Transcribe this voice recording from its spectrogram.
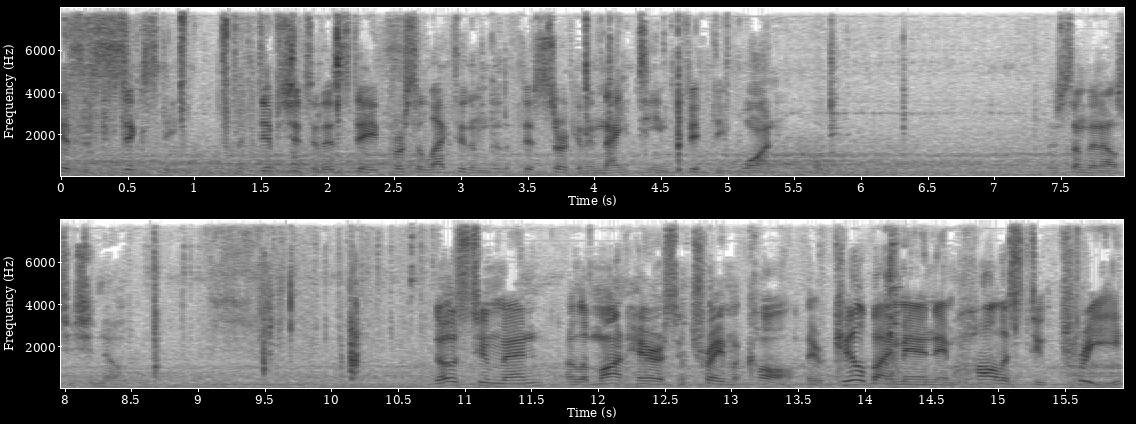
Cornelius is 60. The dipshits of this state first elected him to the Fifth Circuit in 1951. There's something else you should know. Those two men are Lamont Harris and Trey McCall. They were killed by a man named Hollis Dupree.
